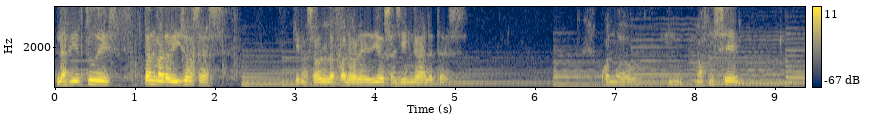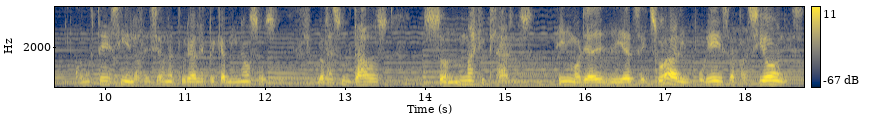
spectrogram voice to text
las virtudes tan maravillosas que nos habla la palabra de Dios allí en Gálatas. Cuando nos dice, cuando ustedes siguen los deseos naturales pecaminosos, los resultados son más que claros. Inmoralidad sexual, impureza, pasiones,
